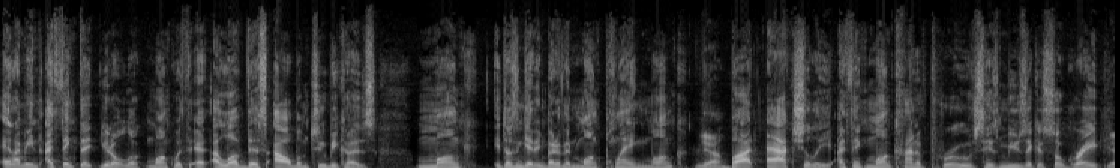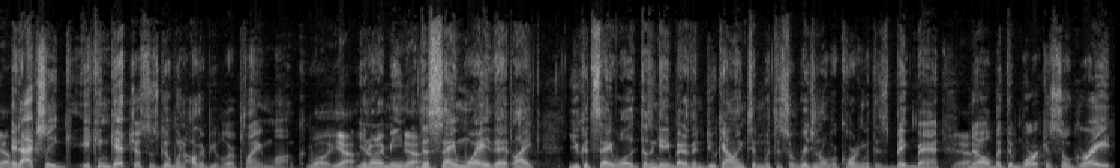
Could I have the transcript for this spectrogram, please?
And I mean, I think that you know, look, Monk with I love this album too because Monk. It doesn't get any better than Monk playing Monk. Yeah. But actually, I think Monk kind of proves his music is so great. Yeah. It actually it can get just as good when other people are playing Monk. Well, yeah. You know what I mean? Yeah. The same way that like you could say, well, it doesn't get any better than Duke Ellington with this original recording with this big band. Yeah. No, but the work is so great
